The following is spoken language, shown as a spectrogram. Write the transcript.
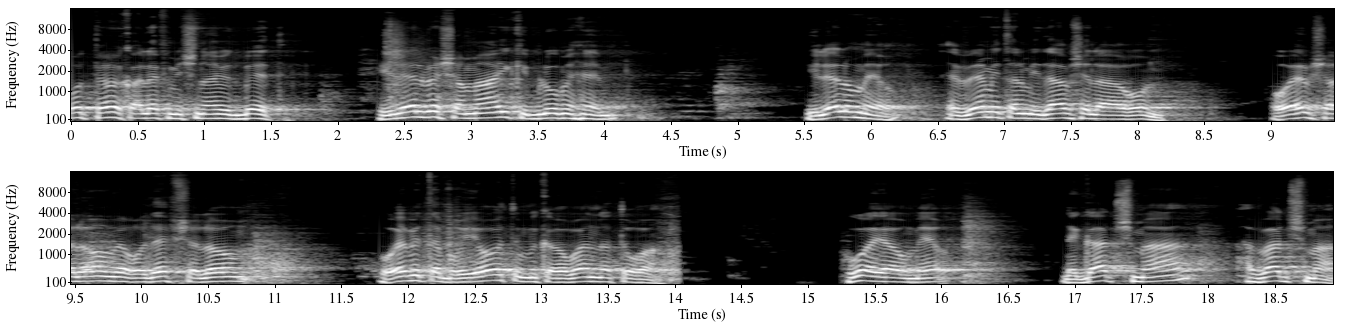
לכבוד פרק א' משנה י"ב הלל ושמאי קיבלו מהם. הלל אומר, הווה מתלמידיו של אהרון, אוהב שלום ורודף שלום, אוהב את הבריות ומקרבן לתורה. הוא היה אומר, נגד שמע, עבד שמע.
